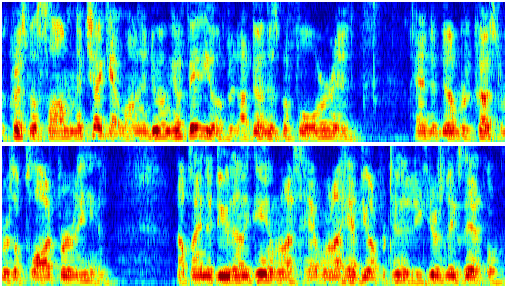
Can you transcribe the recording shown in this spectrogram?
a, Christmas song in the checkout line and doing a video of it. I've done this before and had a number of customers applaud for me and I plan to do that again when I have, when I have the opportunity. Here's an example.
